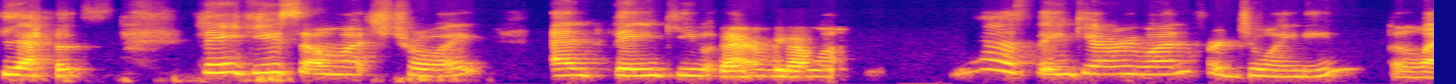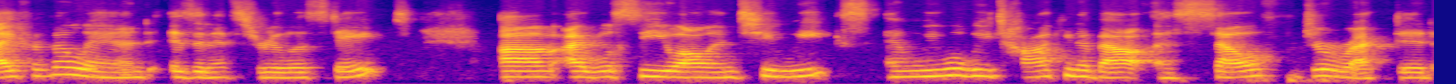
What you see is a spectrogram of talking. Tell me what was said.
yes. Thank you so much, Troy, and thank you, thank everyone. You Yes, thank you everyone for joining. The Life of the Land is in its real estate. Um, I will see you all in two weeks, and we will be talking about a self directed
